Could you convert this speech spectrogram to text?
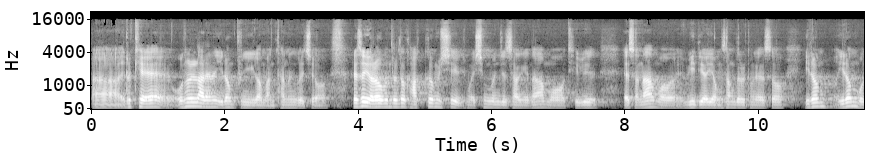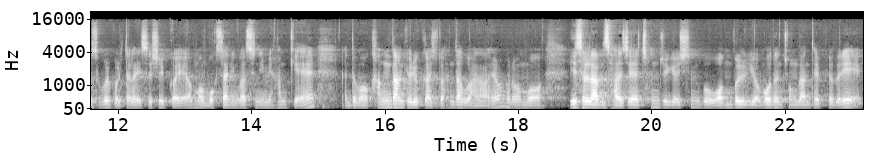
아, 이렇게 오늘날에는 이런 분위기가 많다는 거죠. 그래서 여러분들도 가끔씩 뭐 신문지상이나 뭐 TV에서나 뭐 미디어 영상들을 통해서 이런 이런 모습을 볼 때가 있으실 거예요. 뭐 목사님과 스님이 함께 뭐 강당 교류까지도 한다고 하나요? 그럼 뭐 이슬람 사제, 천주교 신부, 원불교 모든 종단 대표들이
